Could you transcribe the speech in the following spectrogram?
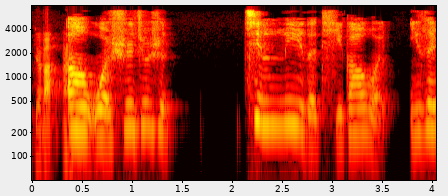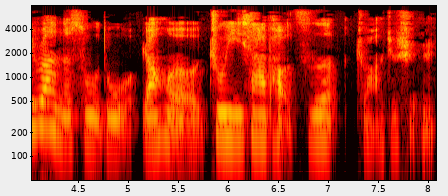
对吧？嗯，我是就是。尽力的提高我 easy run 的速度，然后注意一下跑姿，主要就是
